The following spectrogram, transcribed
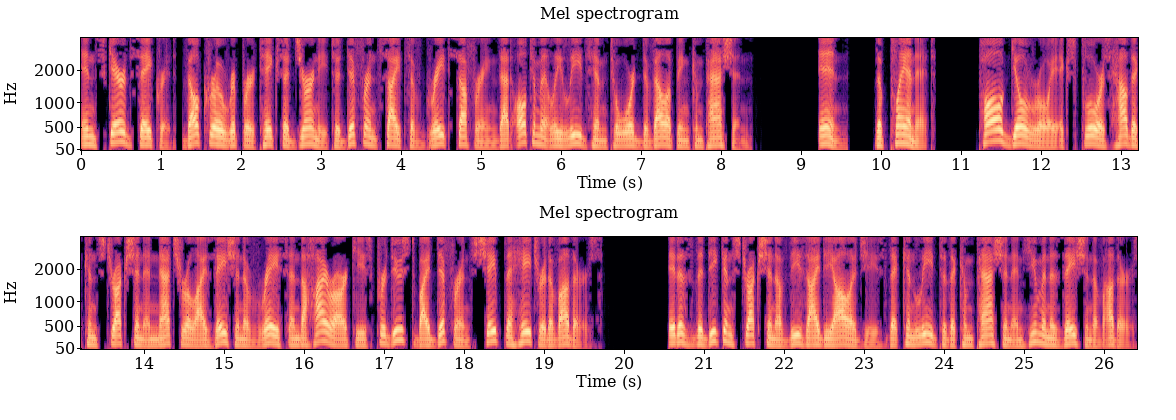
In Scared Sacred, Velcrow Ripper takes a journey to different sites of great suffering that ultimately leads him toward developing compassion. In the Planet. Paul Gilroy explores how the construction and naturalization of race and the hierarchies produced by difference shape the hatred of others. It is the deconstruction of these ideologies that can lead to the compassion and humanization of others.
